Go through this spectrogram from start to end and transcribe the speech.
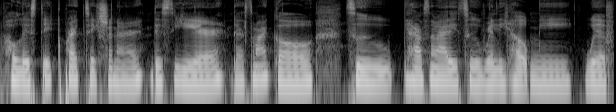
holistic practitioner this year. That's my goal to have somebody to really help me with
